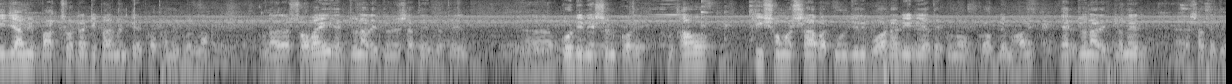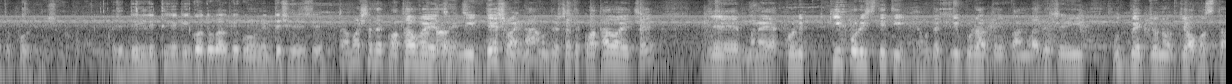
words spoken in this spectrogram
এই যে আমি পাঁচ, ছটা ডিপার্টমেন্টের কথা আমি বললাম, ওনারা সবাই একজন আরেকজনের সাথে যাতে কোঅর্ডিনেশন করে। কোথাও কী সমস্যা বা কোনো যদি বর্ডার এরিয়াতে কোনো প্রবলেম হয় একজন আরেকজনের সাথে যাতে কোঅর্ডিনেশন আচ্ছা দিল্লি থেকে কি গতকালকে কোনো নির্দেশ এসেছে? আমার সাথে কথা হয়েছে নির্দেশ হয় না আমাদের সাথে কথা হয়েছে যে মানে এখন কি পরিস্থিতি আমাদের ত্রিপুরাতে বাংলাদেশে এই উদ্বেগজনক যে অবস্থা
